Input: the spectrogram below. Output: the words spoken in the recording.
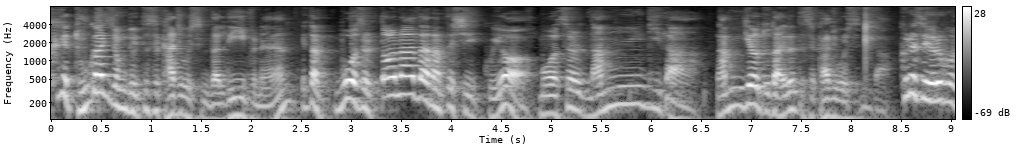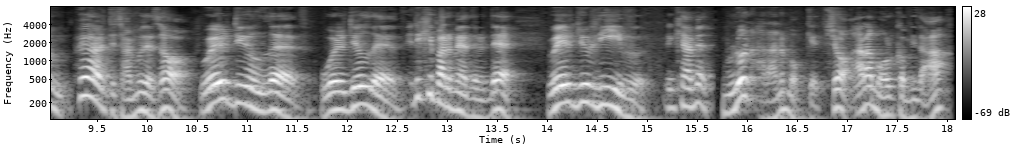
크게 두 가지 정도의 뜻을 가지고 있습니다. leave는 일단 무엇을 떠나다라는 뜻이 있고요. 무엇을 남기다, 남겨두다 이런 뜻을 가지고 있습니다. 그래서 여러분 회화할 때 잘못해서 where do you live, where do you live 이렇게 발음해야 되는데 Where do you live? 이렇게 하면 물론 알아는 먹겠죠. 알아먹을 겁니다.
